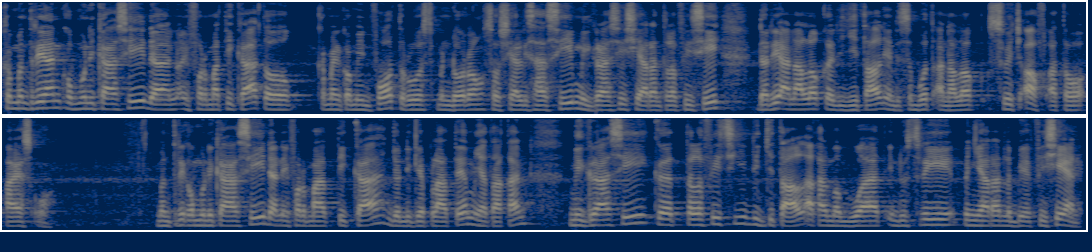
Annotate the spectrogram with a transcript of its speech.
Kementerian Komunikasi dan Informatika atau Kemenkominfo terus mendorong sosialisasi migrasi siaran televisi dari analog ke digital yang disebut analog switch off atau ASO. Menteri Komunikasi dan Informatika Johnny G. Plate menyatakan migrasi ke televisi digital akan membuat industri penyiaran lebih efisien.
